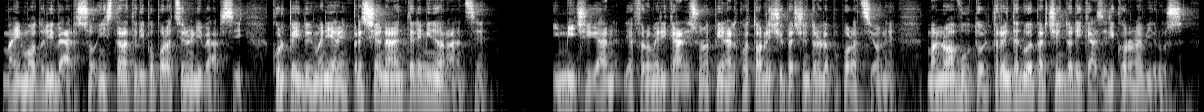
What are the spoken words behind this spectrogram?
Ma in modo diverso, in strati di popolazione diversi, colpendo in maniera impressionante le minoranze. In Michigan gli afroamericani sono appena il 14% della popolazione, ma hanno avuto il 32% dei casi di coronavirus.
